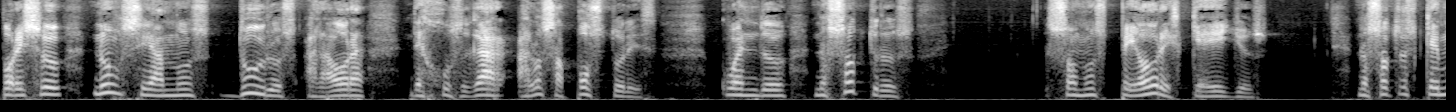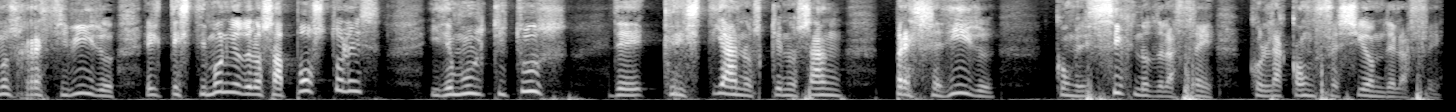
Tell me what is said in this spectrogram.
Por eso no seamos duros a la hora de juzgar a los apóstoles, cuando nosotros somos peores que ellos. Nosotros que hemos recibido el testimonio de los apóstoles y de multitud de cristianos que nos han precedido con el signo de la fe, con la confesión de la fe.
